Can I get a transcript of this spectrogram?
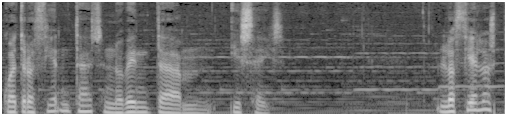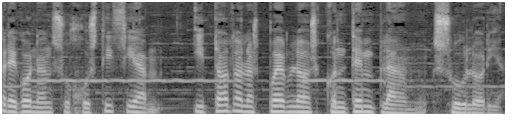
496. Los cielos pregonan su justicia y todos los pueblos contemplan su gloria.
